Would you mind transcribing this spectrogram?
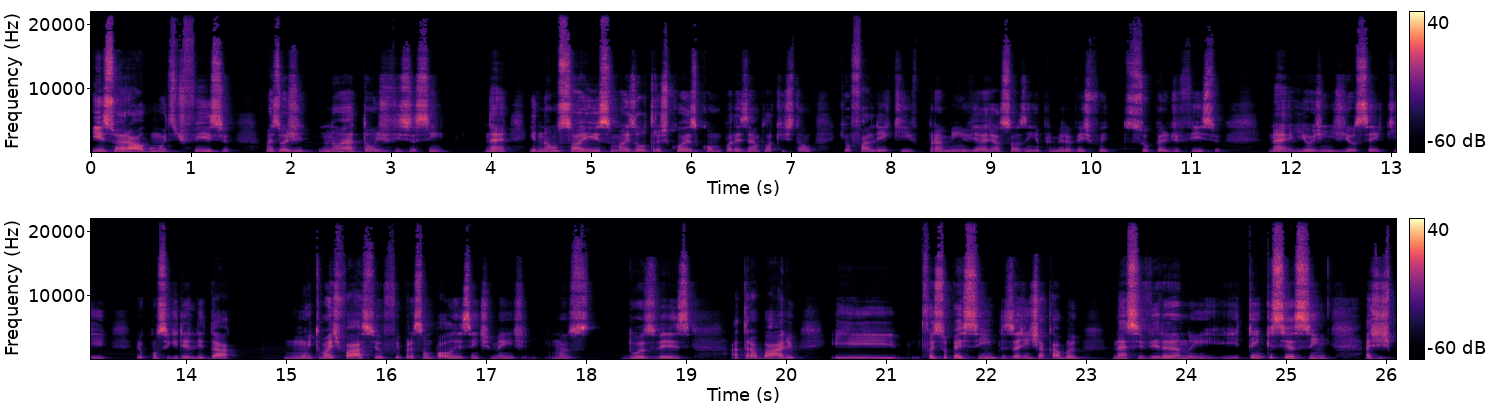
Isso era algo muito difícil, mas hoje não é tão difícil assim, né? E não só isso, mas outras coisas, como por exemplo a questão que eu falei que para mim viajar sozinho a primeira vez foi super difícil, né? E hoje em dia eu sei que eu conseguiria lidar muito mais fácil. Eu fui para São Paulo recentemente, umas duas vezes a trabalho e foi super simples. A gente acaba né, se virando e, e tem que ser assim. A gente,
